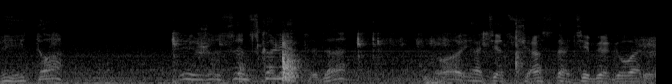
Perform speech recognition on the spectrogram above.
Вито? Ты же сын Скалетты, да? Ой, отец часто о тебе говорил.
